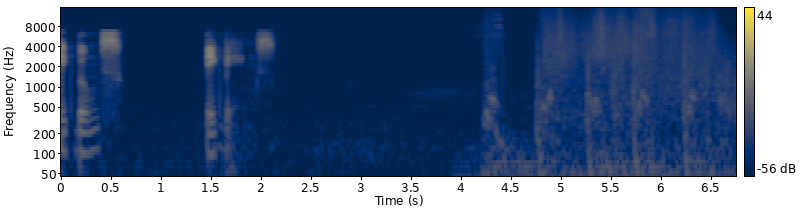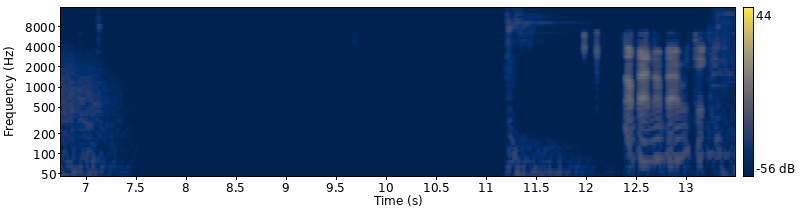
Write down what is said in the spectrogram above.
Big booms. Big bangs. Not bad, not bad. We take it.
